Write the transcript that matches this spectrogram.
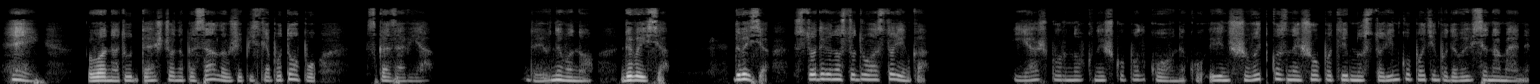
Гей, вона тут дещо написала вже після потопу, сказав я. Дивне воно, дивися, дивися, 192 сторінка. Я шпурнув книжку полковнику, і він швидко знайшов потрібну сторінку, потім подивився на мене.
